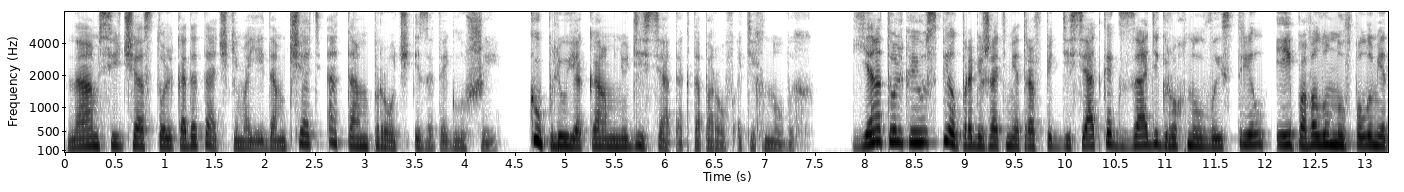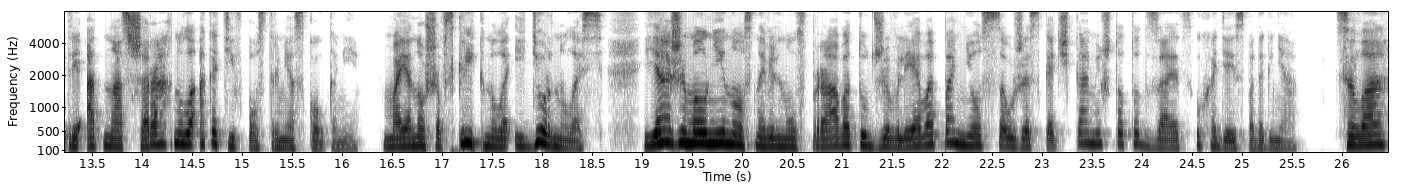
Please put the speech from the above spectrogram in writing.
Нам сейчас только до тачки моей домчать, а там прочь из этой глуши. Куплю я камню десяток топоров этих новых. Я только и успел пробежать метров пятьдесят, как сзади грохнул выстрел, и по валуну в полуметре от нас шарахнуло, окатив острыми осколками. Моя ноша вскрикнула и дернулась. Я же молниеносно вильнул вправо, тут же влево, понесся уже скачками, что тот заяц, уходя из-под огня. «Цела?»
